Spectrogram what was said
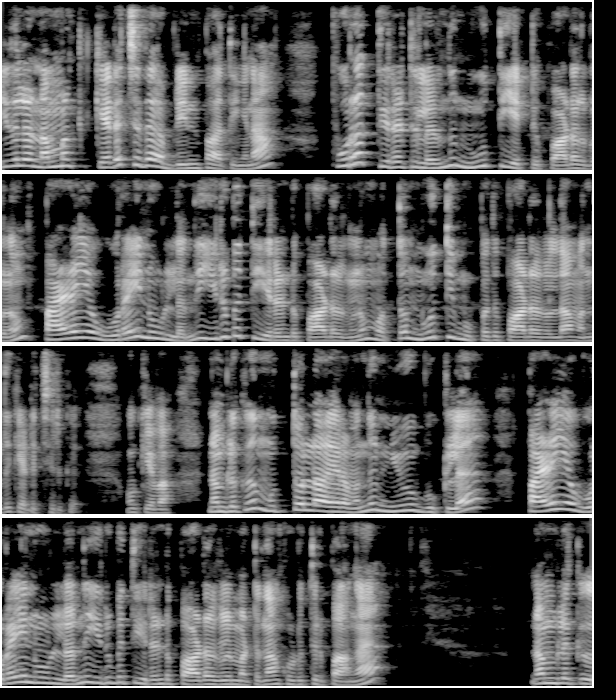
இதில் நமக்கு கிடைச்சது அப்படின்னு பார்த்தீங்கன்னா புறத்திரட்டிலிருந்து நூற்றி எட்டு பாடல்களும் பழைய உரை நூல்லேருந்து இருபத்தி இரண்டு பாடல்களும் மொத்தம் நூற்றி முப்பது பாடல்கள் தான் வந்து கிடைச்சிருக்கு. ஓகேவா? நம்மளுக்கு முத்தொள்ளாயிரம் வந்து நியூ புக்கில் பழைய உரை நூல்லேருந்து இருபத்தி இரண்டு பாடல்கள் மட்டும்தான் கொடுத்துருப்பாங்க. நம்மளுக்கு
